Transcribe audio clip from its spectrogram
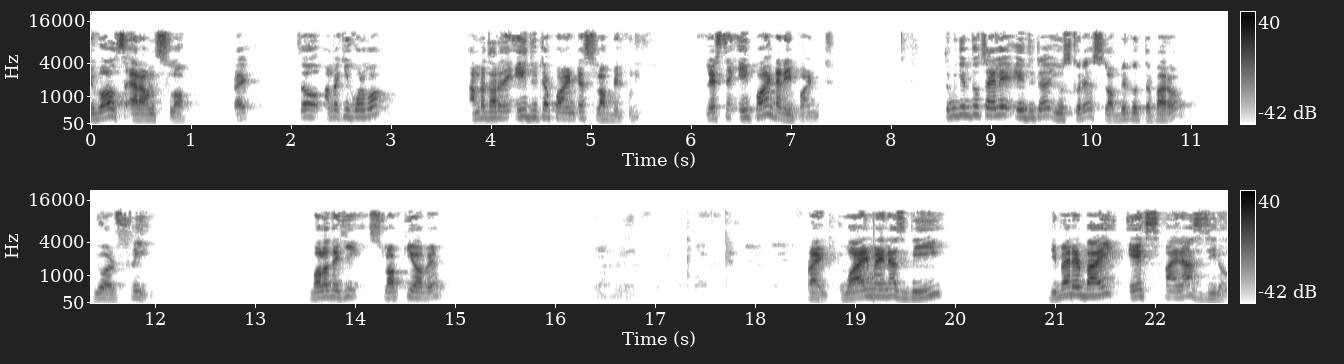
revolves around slope right তো আমরা কি করব? আমরা ধরো এই দুইটা পয়েন্টের স্লপ বের করি। লেটস এই পয়েন্ট আর এই পয়েন্ট তুমি কিন্তু চাইলে এই দুটা ইউজ করে স্লপ বের করতে পারো। ইউ আর ফ্রি বলো দেখি স্লপ কি হবে? Right Y minus B divided by X minus zero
